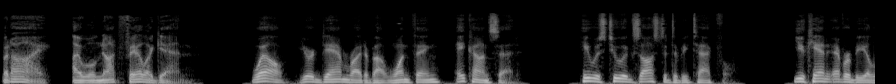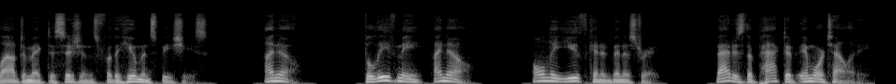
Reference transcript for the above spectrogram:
But I, I will not fail again. Well, you're damn right about one thing, Akon said. He was too exhausted to be tactful. You can't ever be allowed to make decisions for the human species. I know. Believe me, I know. Only youth can administrate. That is the pact of immortality.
